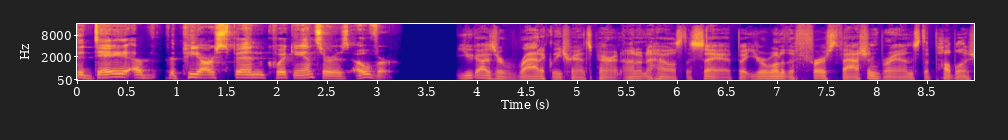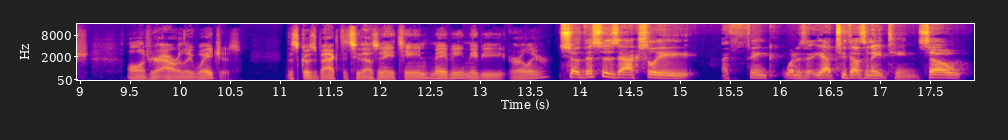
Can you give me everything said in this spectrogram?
The day of the PR spin quick answer is over. You guys are radically transparent. I don't know how else to say it, but you're one of the first fashion brands to publish all of your hourly wages. This goes back to 2018, maybe, maybe earlier. So this is actually, I think, what is it? Yeah, 2018. So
